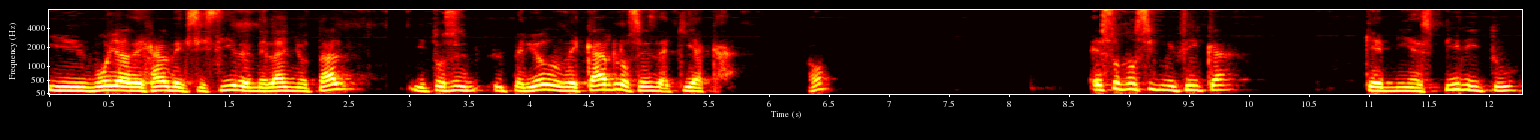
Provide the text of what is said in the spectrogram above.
y voy a dejar de existir en el año tal, y entonces el periodo de Carlos es de aquí a acá. ¿no? Eso no significa que mi espíritu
